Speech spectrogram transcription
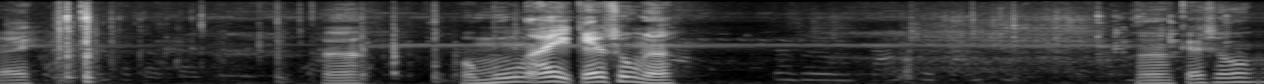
Đây. À, còn muốn ấy kéo xuống nè à, ờ, kéo xuống.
